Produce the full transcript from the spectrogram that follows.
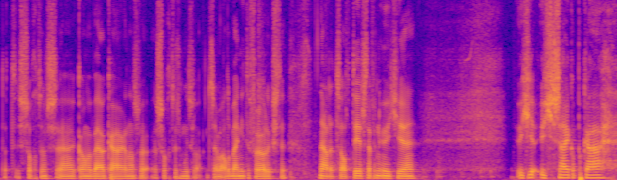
dat is ochtends komen we bij elkaar en als we... S ochtends moeten we, zijn we allebei niet de vrolijkste. Nou, dat is altijd eerst even een uurtje uurtje, uurtje zeik op elkaar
